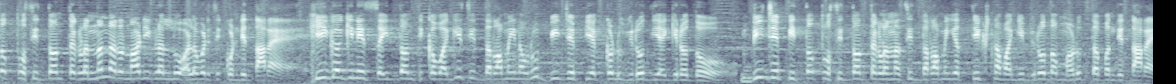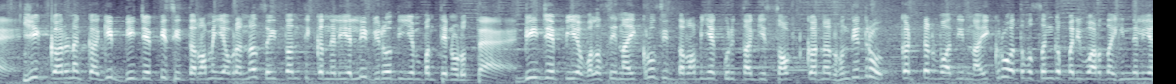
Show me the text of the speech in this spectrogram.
ತತ್ವ ಸಿದ್ಧಾಂತಗಳನ್ನ ನರನಾಡಿಗಳಲ್ಲೂ ಅಳವಡಿಸಿಕೊಂಡಿದ್ದಾರೆ. ಹೀಗಾಗಿನೇ ಸೈದ್ಧಾಂತಿಕವಾಗಿ ಸಿದ್ದರಾಮಯ್ಯನವರು ಬಿಜೆಪಿಯ ಕಡು ವಿರೋಧಿಯಾಗಿರೋದು. ಬಿಜೆಪಿ ತತ್ವ ಸಿದ್ಧಾಂತಗಳನ್ನ ಸಿದ್ದರಾಮಯ್ಯ ತೀಕ್ಷ್ಣವಾಗಿ ವಿರೋಧ ಮಾಡುತ್ತಾ ಬಂದಿದ್ದಾರೆ. ಈ ಕಾರಣಕ್ಕಾಗಿ ಬಿಜೆಪಿ ಸಿದ್ದರಾಮಯ್ಯ ಅವರನ್ನ ಸೈದ್ಧಾಂತಿಕ ನೆಲೆಯಲ್ಲಿ ವಿರೋಧಿ ಎಂಬಂತೆ ನೋಡುತ್ತೆ. ಬಿಜೆಪಿಯ ವಲಸೆ ನಾಯಕರು ಸಿದ್ದರಾಮಯ್ಯ ಕುರಿತಾಗಿ ಸಾಫ್ಟ್ ಕಾರ್ನರ್ ಹೊಂದಿದ್ರು. ಕಟ್ಟರ್ವಾದಿ ನಾಯಕರು ಅಥವಾ ಸಂಘ ಪರಿವಾರದ ಹಿನ್ನೆಲೆಯ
